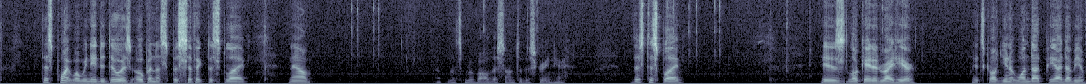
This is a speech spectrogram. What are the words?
at this point what we need to do is open a specific display. Now let's move all this onto the screen here. This display is located right here. It's called unit1.piw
